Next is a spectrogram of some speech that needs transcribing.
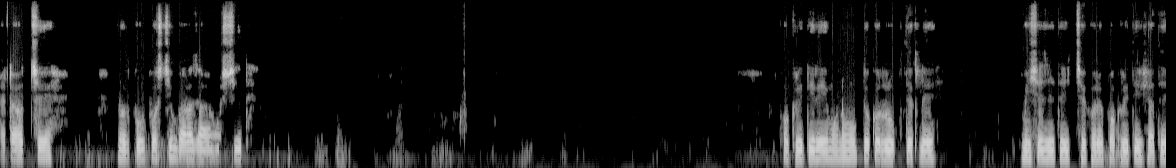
এটা হচ্ছে নূরপুর পশ্চিম পাড়া জামা মসজিদ। প্রকৃতির এই মনোমুগ্ধকর রূপ দেখলে মিশে যেতে ইচ্ছে করে প্রকৃতির সাথে।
